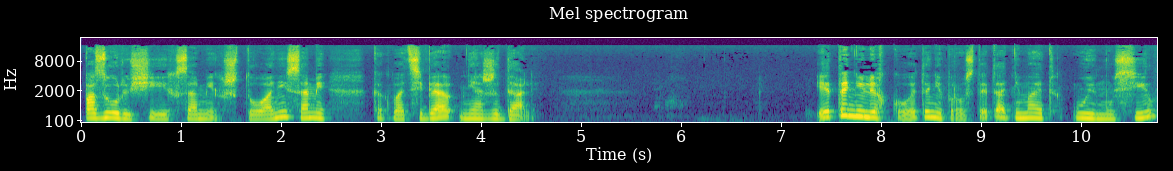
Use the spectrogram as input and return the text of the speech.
позорящие их самих, что они сами как бы от себя не ожидали. Это нелегко, это непросто, это отнимает уйму сил,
